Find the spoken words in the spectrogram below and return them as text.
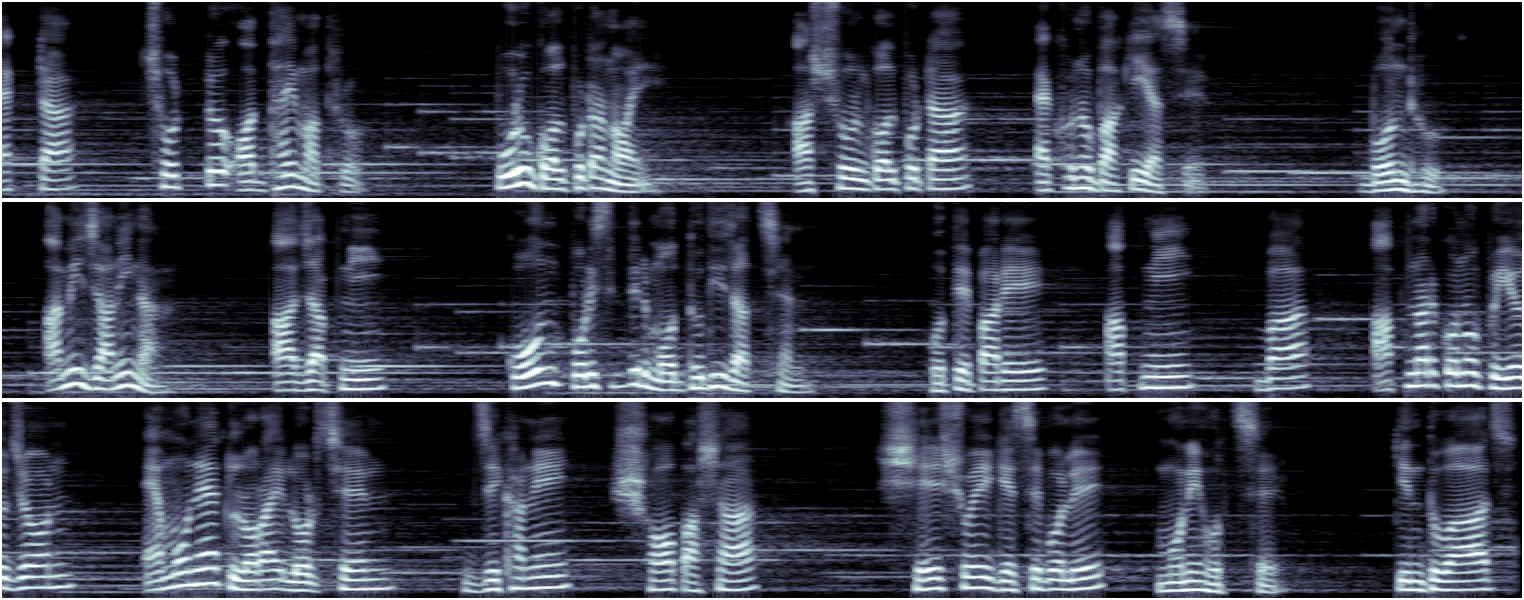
একটা ছোট্ট অধ্যায় মাত্র। পুরো গল্পটা নয়, আসল গল্পটা এখনও বাকি আছে। বন্ধু, আমি জানি না আজ আপনি কোন পরিস্থিতির মধ্য দিয়ে যাচ্ছেন। হতে পারে আপনি বা আপনার কোনো প্রিয়জন এমন এক লড়াই লড়ছেন যেখানে সব আশা শেষ হয়ে গেছে বলে মনে হচ্ছে। কিন্তু আজ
